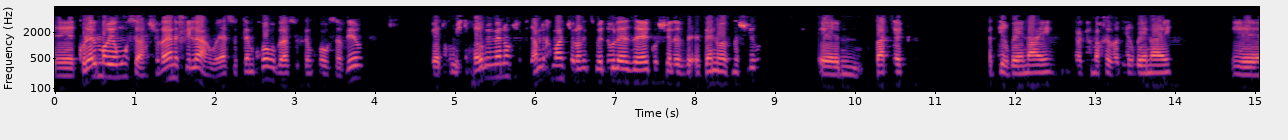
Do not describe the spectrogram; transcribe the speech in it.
אה, כולל מריו מוסה, שלא היה נפילה, הוא היה סותם חור והיה סותם חור סביר, וידעו להשתחרר ממנו, שזה גם נחמד, שלא נצמדו לאיזה אגו של הבאנו אז נשאיר. אה, ואצק, אדיר בעיניי, גגלמאכר אדיר בעיניי. אה,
